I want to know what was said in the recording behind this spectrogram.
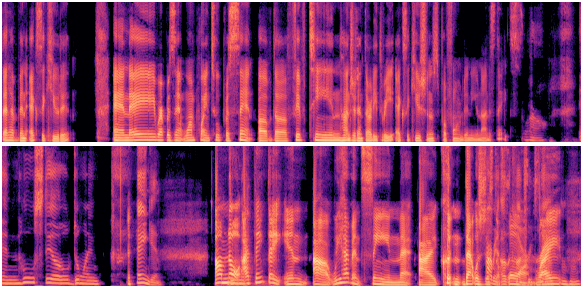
that have been executed and they represent 1.2% of the 1533 executions performed in the United States. Wow. And who's still doing hanging? Um no, Mhm. I think they in uh we haven't seen that. I couldn't that was just Probably a form, countries. yeah. right? Mhm.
